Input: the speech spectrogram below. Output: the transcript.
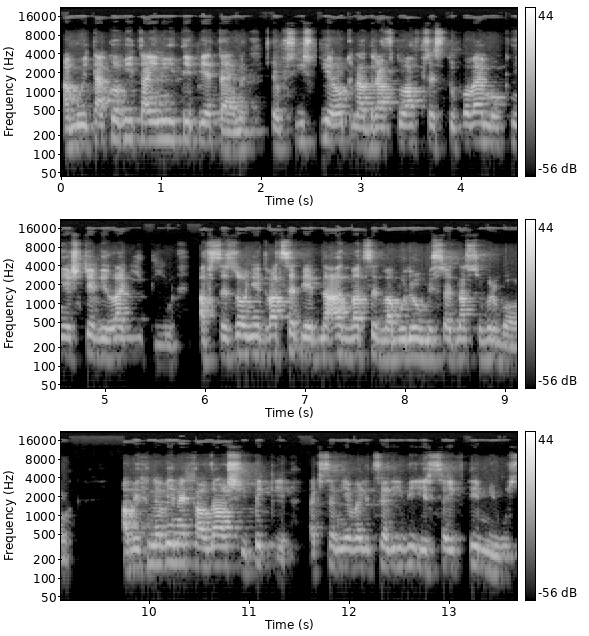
A můj takový tajný tip je ten, že příští rok na draftu a v přestupovém okně ještě vyladí tým a v sezóně 21 a 22 budou myslet na Super Bowl. Abych nevynechal další piky, tak se mně velice líbí i safety Muse.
